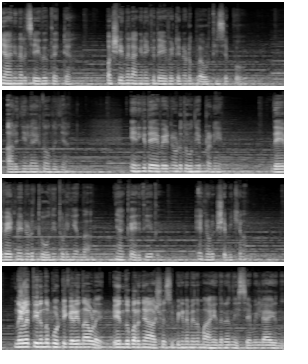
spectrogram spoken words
ഞാൻ ഇന്നലെ ചെയ്ത് തെറ്റാ. പക്ഷേ ഇന്നലെ അങ്ങനെയൊക്കെ ദേവേട്ടനോട് പ്രവർത്തിച്ചപ്പോൾ അറിഞ്ഞില്ലായിരുന്നു ഒന്നും ഞാൻ. എനിക്ക് ദേവേട്ടനോട് തോന്നിയ പ്രണയം ദേവേട്ടൻ എന്നോട് തോന്നി തുടങ്ങിയെന്ന ഞാൻ കരുതിയത്. എന്നോട് ക്ഷമിക്കണം. നിലത്തിരുന്ന് പൊട്ടിക്കഴിയുന്ന അവളെ എന്തു പറഞ്ഞ് ആശ്വസിപ്പിക്കണമെന്ന് മഹേന്ദ്രന് നിശ്ചയമില്ലായിരുന്നു.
